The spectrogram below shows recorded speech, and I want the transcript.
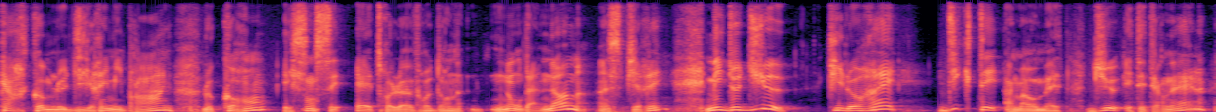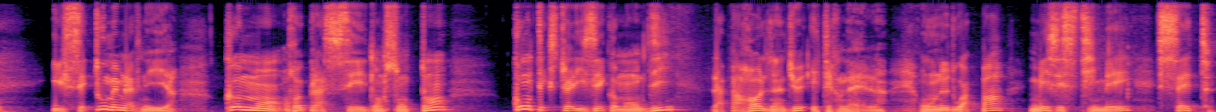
car comme le dit Rémi Brague, le Coran est censé être l'œuvre non d'un homme inspiré, mais de Dieu qui l'aurait dicté à Mahomet. Dieu est éternel, il sait tout, même l'avenir. Comment replacer dans son temps, contextualiser, comme on dit, la parole d'un Dieu éternel? On ne doit pas mésestimer cette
